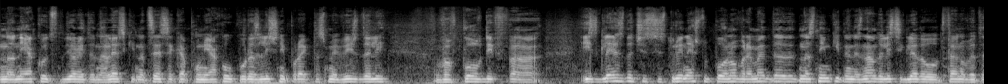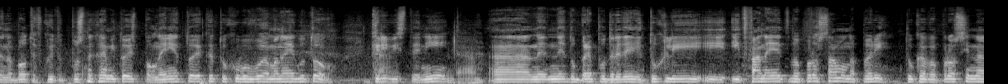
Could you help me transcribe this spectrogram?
на някои от стадионите на Левски, на ЦСК по няколко различни проекта сме виждали в Пловдив. А, изглежда, че се строи нещо по едно време. Да, на снимките не знам дали си гледал от феновете на Ботев, които пуснаха, ами то изпълнението е като хубаво, ама не е готово. Криви стени, Да. а, не- недобре подредени тухли и, и това не е въпрос само на пари. Тук е въпрос и на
